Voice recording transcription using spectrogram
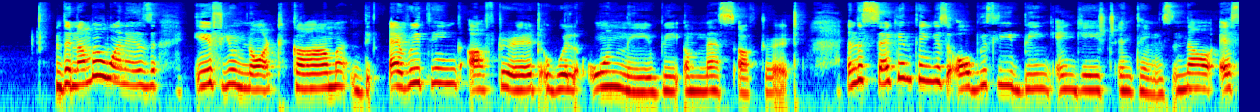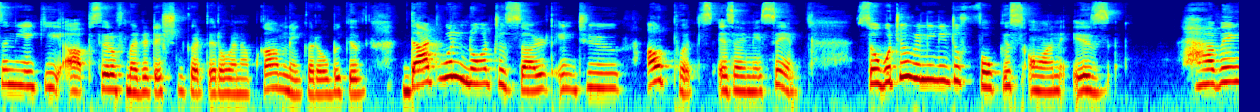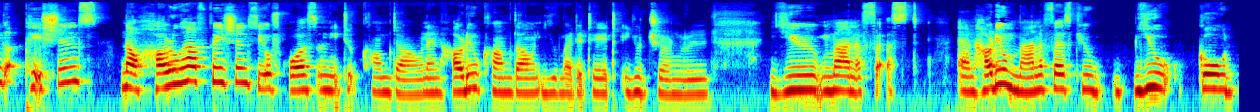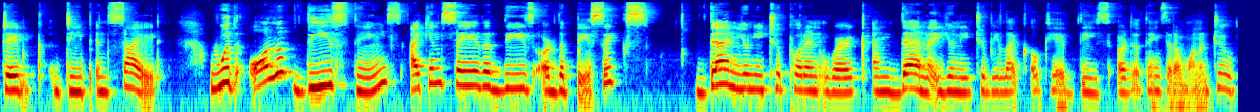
the number one is if you're not calm the, everything after it will only be a mess after it and the second thing is obviously being engaged in things now ऐसा नहीं है कि आप सिर्फ meditation करते रहो and आप काम नहीं करो because that will not result into outputs as I may say so what you really need to focus on is having patience now, how to have patience? You, of course, need to calm down. And how do you calm down? You meditate, you journal, you manifest. And how do you manifest? You, you go dig deep inside. With all of these things, I can say that these are the basics. Then you need to put in work, and then you need to be like, okay, these are the things that I want to do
